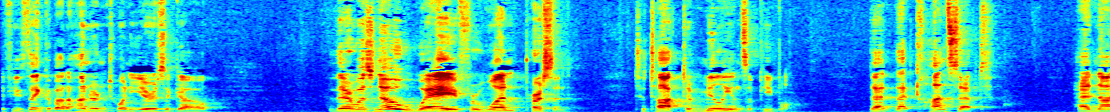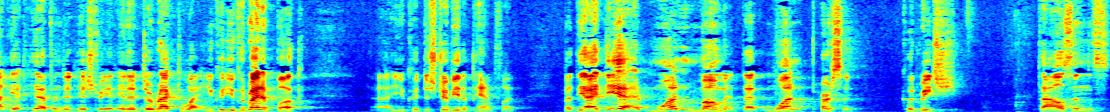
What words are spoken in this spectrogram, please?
if you think about 120 years ago, there was no way for one person to talk to millions of people. That, that concept had not yet happened in history in, in a direct way. You could, you could write a book uh, you could distribute a pamphlet. But the idea at one moment that one person could reach thousands,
